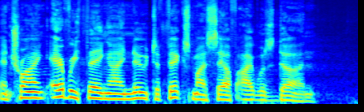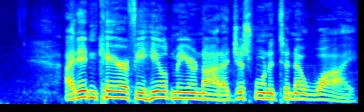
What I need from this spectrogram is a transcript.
and trying everything I knew to fix myself, I was done. I didn't care if He healed me or not, I just wanted to know why.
